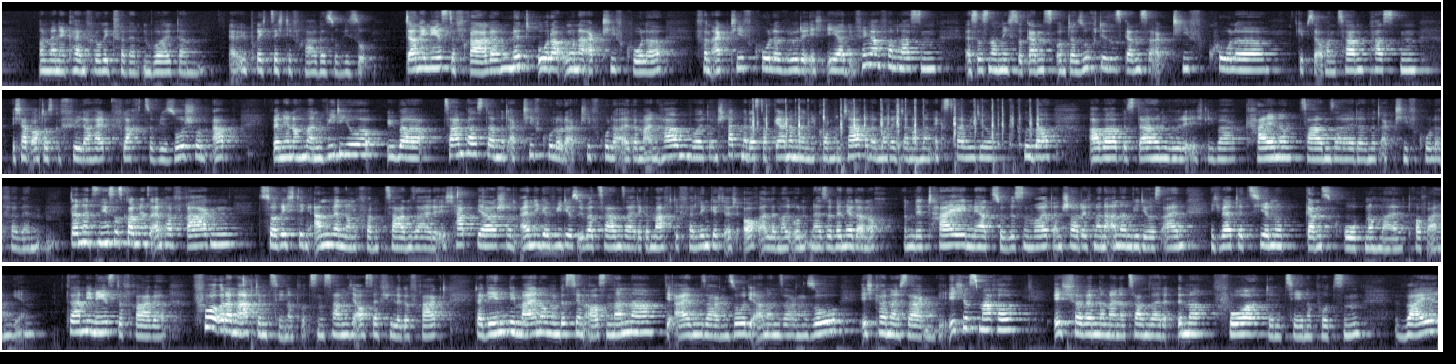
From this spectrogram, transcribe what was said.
Und wenn ihr kein Fluorid verwenden wollt, dann erübrigt sich die Frage sowieso. Dann die nächste Frage, mit oder ohne Aktivkohle? Von Aktivkohle würde ich eher die Finger von lassen. Es ist noch nicht so ganz untersucht, dieses ganze Aktivkohle. Gibt es ja auch in Zahnpasten. Ich habe auch das Gefühl, der Hype flacht sowieso schon ab. Wenn ihr nochmal ein Video über Zahnpasta mit Aktivkohle oder Aktivkohle allgemein haben wollt, dann schreibt mir das doch gerne mal in die Kommentare. Dann mache ich da nochmal ein extra Video drüber. Aber bis dahin würde ich lieber keine Zahnseide mit Aktivkohle verwenden. Dann als nächstes kommen jetzt ein paar Fragen zur richtigen Anwendung von Zahnseide. Ich habe ja schon einige Videos über Zahnseide gemacht, die verlinke ich euch auch alle mal unten. Also wenn ihr da noch im Detail mehr zu wissen wollt, dann schaut euch meine anderen Videos ein. Ich werde jetzt hier nur ganz grob nochmal drauf eingehen. Dann die nächste Frage. Vor oder nach dem Zähneputzen? Das haben mich auch sehr viele gefragt. Da gehen die Meinungen ein bisschen auseinander. Die einen sagen so, die anderen sagen so. Ich kann euch sagen, wie ich es mache. Ich verwende meine Zahnseide immer vor dem Zähneputzen, weil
